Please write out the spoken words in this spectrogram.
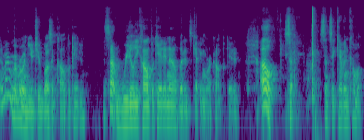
I remember when YouTube wasn't complicated. It's not really complicated now, but it's getting more complicated. Oh, so, Sensei Kevin Como.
